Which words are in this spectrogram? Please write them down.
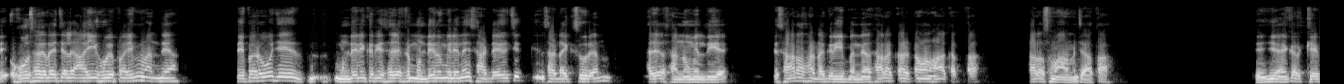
ਤੇ ਹੋ ਸਕਦਾ ਚਲ ਆਈ ਹੋਵੇ ਇਹ ਵੀ ਮੰਨਦੇ ਆ ਤੇ ਪਰ ਉਹ ਜੇ ਮੁੰਡੇ ਨੇ ਕਰੀ ਸਜ਼ਾ ਫਿਰ ਮੁੰਡੇ ਨੂੰ ਮਿਲੇ ਨਹੀਂ ਸਾਡੇ ਵਿੱਚ ਸਾਡਾ ਕਸੂਰ ਹੈ ਸਜ਼ਾ ਸਾਨੂੰ ਮਿਲਦੀ ਹੈ। ਤੇ ਸਾਰਾ ਸਾਡਾ ਗਰੀਬ ਬੰਦਿਆਂ ਸਾਰਾ ਘਰ ਟਾਉਣ ਹਾਂ ਕਰਤਾ ਸਾਰਾ ਸਮਾਨ ਮਚਾਤਾ। ਤੇ ਜੀ ਐਂ ਕਰਕੇ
